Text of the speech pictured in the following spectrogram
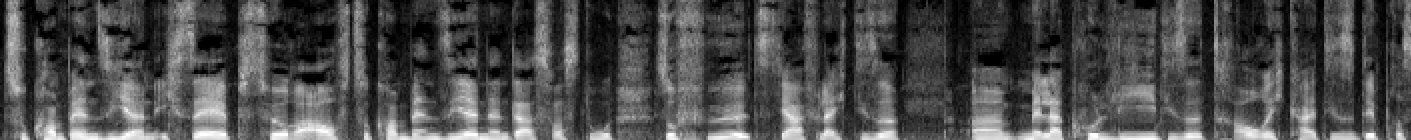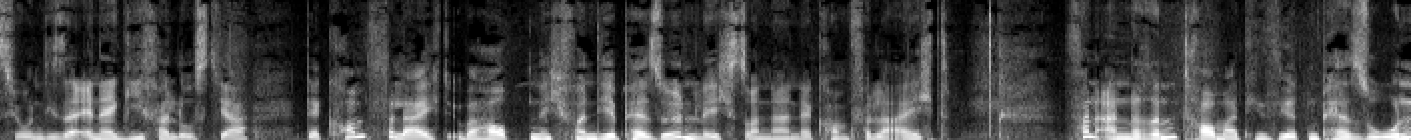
zu kompensieren. Ich selbst höre auf zu kompensieren, denn das, was du so fühlst, ja, vielleicht diese äh, Melancholie, diese Traurigkeit, diese Depression, dieser Energieverlust, ja, der kommt vielleicht überhaupt nicht von dir persönlich, sondern der kommt vielleicht von anderen traumatisierten Personen,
